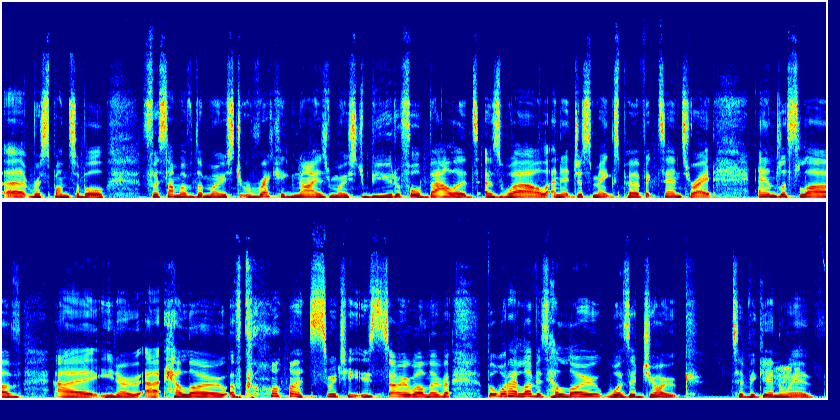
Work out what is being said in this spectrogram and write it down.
uh, responsible for some of the most recognized, most beautiful ballads as well. And it just makes perfect sense, right? Endless Love, uh, you know, uh, Hello, of course, which he is so well known for. But what I love is Hello was a joke to begin with.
